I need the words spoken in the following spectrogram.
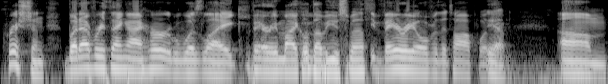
Christian. But everything I heard was like very Michael W. Smith. very over the top with Yeah. it. Um,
